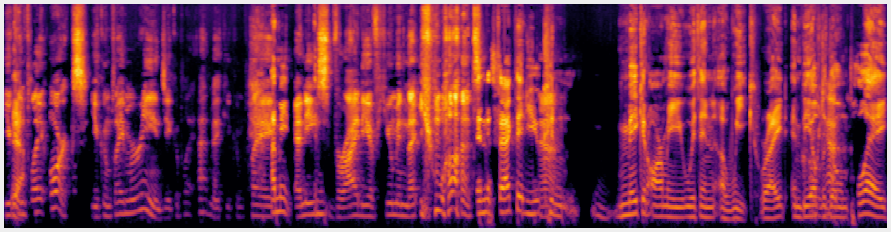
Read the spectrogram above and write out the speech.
You can play orcs. You can play marines. You can play admech. You can play. I mean, any variety of human that you want. And the fact that you can make an army within a week, right, and be oh, able to go and play.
